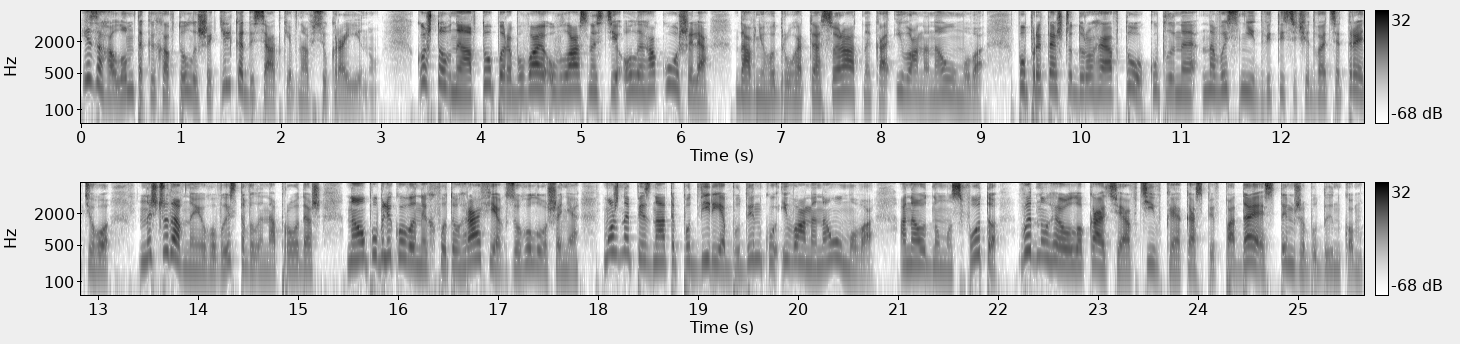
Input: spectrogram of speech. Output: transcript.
і загалом таких авто лише кілька десятків на всю країну. Коштовне авто перебуває у власності Олега Кошеля, давнього друга та соратника Івана Наумова. Попри те, що дороге авто, куплене навесні 2023-го, нещодавно його виставили на продаж. На опублікованих фотографіях з оголошення можна пізнати подвір'я будинку Івана Наумова, а на одному з фото видно геолокацію автівки, яка співпадає з тим же будинком.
